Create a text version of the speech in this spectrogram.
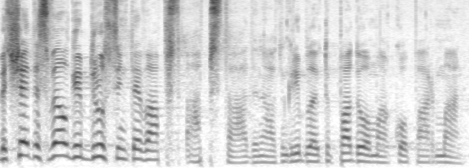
Bet šeit es vēl gribu druskuļi tevi apstādināt un gribu, lai tu padomā kopā ar mani.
